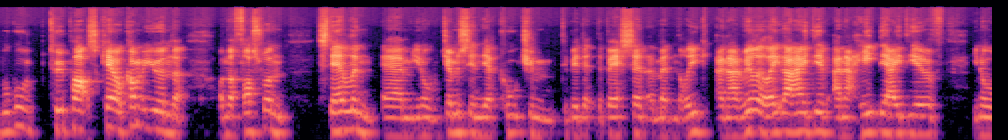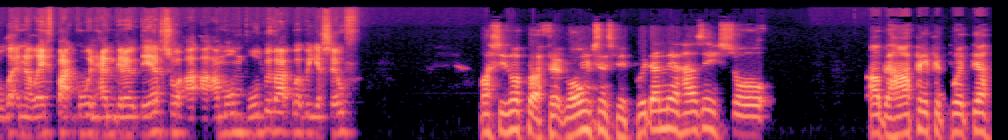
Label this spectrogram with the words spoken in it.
we'll go two parts. Ken, I'll come to you on the on the first one. Sterling, um, you know, Jim's saying they're coaching to be the, the best centre mid in the league, and I really like that idea. And I hate the idea of you know letting a left back go and him get out there. So I, I'm on board with that. What about yourself? Listen, he's not put a foot wrong since we played in there, has he? So I'll be happy if he played there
